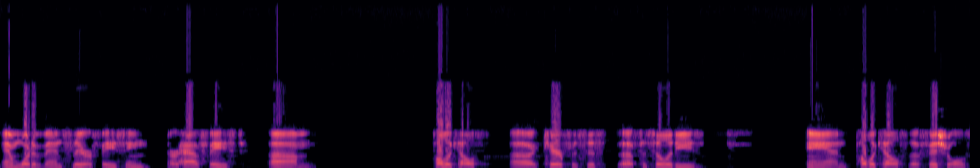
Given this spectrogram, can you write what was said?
and what events they are facing or have faced. Um, public health uh, care faci- uh, facilities and public health officials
